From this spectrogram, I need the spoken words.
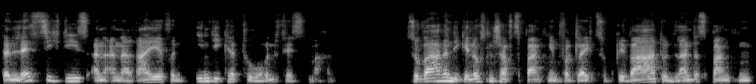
dann lässt sich dies an einer Reihe von Indikatoren festmachen. So waren die Genossenschaftsbanken im Vergleich zu Privat- und Landesbanken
